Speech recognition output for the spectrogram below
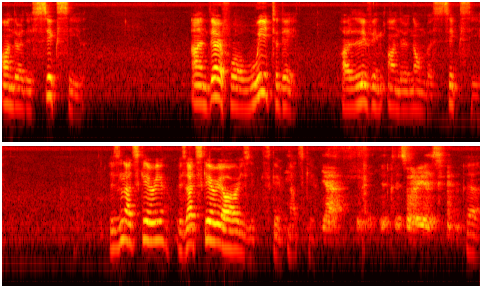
under the sixth seal. And therefore, we today are living under number 60. Isn't that scary? Is that scary or is it scary? Not scary. Yeah, it, it, it sort of is. Yeah.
